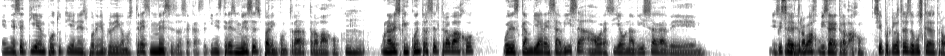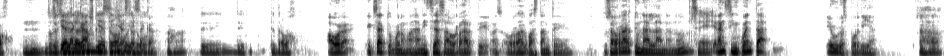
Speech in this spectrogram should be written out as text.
en ese tiempo tú tienes, por ejemplo, digamos, tres meses la sacaste. Tienes tres meses para encontrar trabajo. Una vez que encuentras el trabajo, puedes cambiar esa visa, ahora sí, a una visa de... Visa este, de trabajo. Visa de trabajo. Sí, porque la otra es de búsqueda de trabajo. Entonces, Entonces ya la de búsqueda cambias y ya y estás luego- acá. Ajá, de, de- de trabajo. Ahora, exacto, bueno, ajá, necesitas ahorrarte, ahorrar bastante, pues ahorrarte una lana, ¿no? Sí. Eran 50 euros por día Ajá.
